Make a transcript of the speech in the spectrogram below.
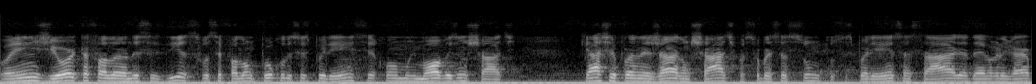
O Engior está falando esses dias, você falou um pouco da sua experiência como imóveis no chat. Que acha de planejar um chat sobre esse assunto? Sua experiência nessa área deve agregar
